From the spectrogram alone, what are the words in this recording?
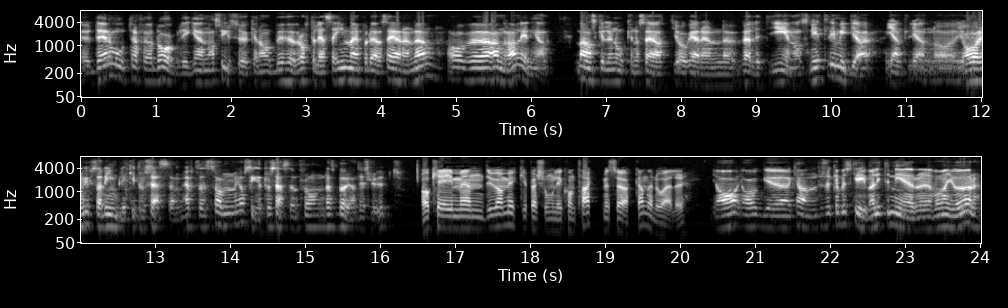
Eh, Däremot träffar jag dagligen asylsökande och behöver ofta läsa in mig på deras ärenden av eh, andra anledningar. Man skulle nog kunna säga att jag är en eh, väldigt genomsnittlig migga egentligen och jag har en hyfsad inblick i processen eftersom jag ser processen från dess början till slut. Okej, men du har mycket personlig kontakt med sökande då, eller? Ja, jag kan försöka beskriva lite mer vad man gör.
